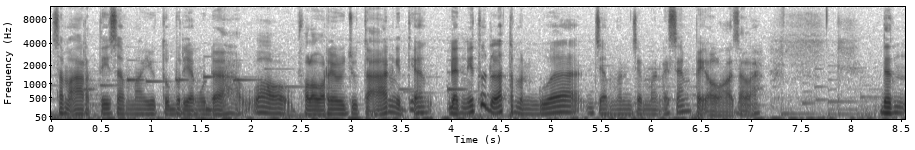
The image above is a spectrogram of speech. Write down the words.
sama artis sama youtuber yang udah wow followernya udah jutaan gitu ya. Dan itu adalah temen gue zaman zaman SMP kalau nggak salah dan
